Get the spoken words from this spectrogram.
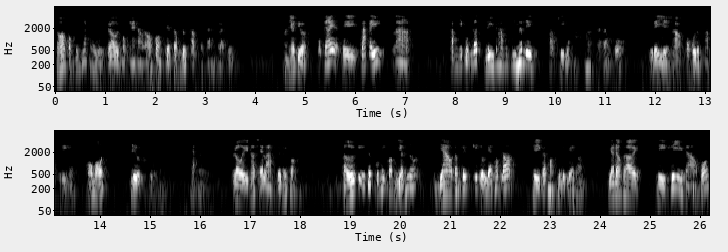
đó con cứ nhắc như vậy. Rồi một ngày nào đó con sẽ sống được tâm thanh thản an lạc vô con nhớ chưa? Một cái thì tác ý là tâm như cục đất ly tham suy hết đi. Tham suy là ác pháp là đau khổ. Từ đây về sau không có được tham suy nữa. Mỗi mỗi đều không được. Nhắc nữa rồi nó sẽ làm cho mấy con, tự cái ý thức của mấy con dẫn nó vào trong cái cái chỗ giải thoát đó thì các con sẽ được giải thoát. Và đồng thời thì khi nào có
